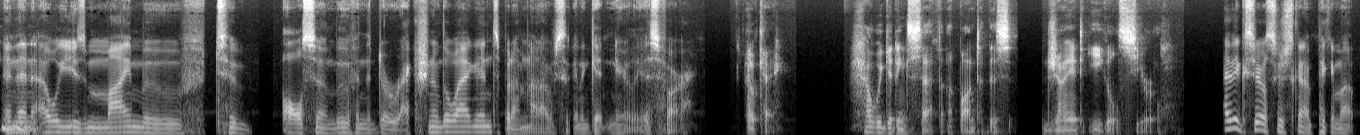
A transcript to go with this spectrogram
And then I will use my move to also move in the direction of the wagons, but I'm not obviously going to get nearly as far. Okay. How are we getting Seth up onto this giant eagle Cyril? I think Cyril's just going to pick him up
